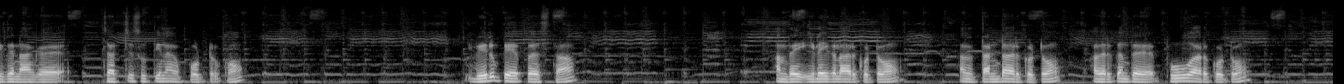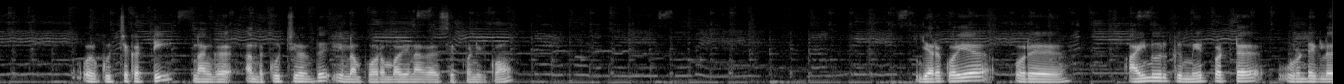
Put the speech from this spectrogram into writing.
இதை நாங்கள் சர்ச்சை சுற்றி நாங்கள் போட்டிருக்கோம். வெறும் பேப்பர்ஸ் தான். அந்த இலைகளாக இருக்கட்டும் அந்த தண்டாக இருக்கட்டும் அதற்கு அந்த பூவாக இருக்கட்டும் ஒரு குச்சை கட்டி நாங்கள் அந்த குச்சியிலேருந்து எல்லாம் போகிற மாதிரி நாங்கள் செட் பண்ணியிருக்கோம் ஏறக்குறைய ஒரு ஐநூறுக்கு மேற்பட்ட உருண்டைகளை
